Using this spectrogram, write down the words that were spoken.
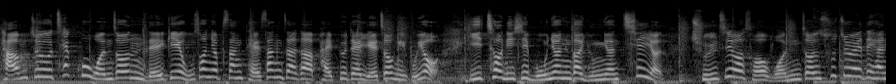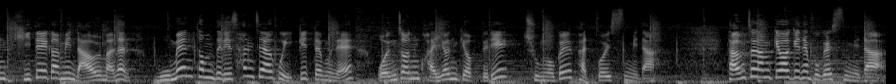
다음 주 체코 원전 4개의 우선 협상 대상자가 발표될 예정이고요. 2025년과 6년, 7년 줄지어서 원전 수주에 대한 기대감이 나올 만한 모멘텀들이 산재하고 있기 때문에 원전 관련 기업들이 주목을 받고 있습니다. 다음 장 함께 확인해 보겠습니다.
